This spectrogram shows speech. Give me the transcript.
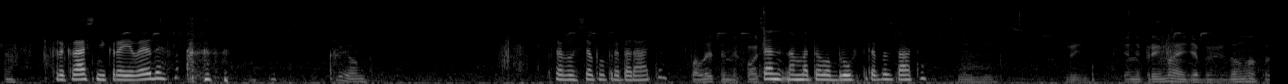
Що? Прекрасні краєвиди. Прийомка. Треба все поприбирати. Палити не хочу. Це на металобрух треба здати. Угу. Прийм. Я не приймаю, я би вже давно то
